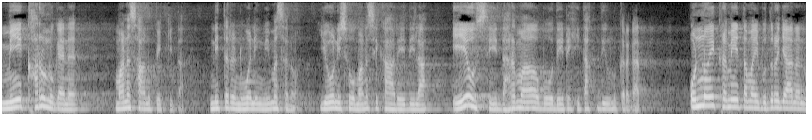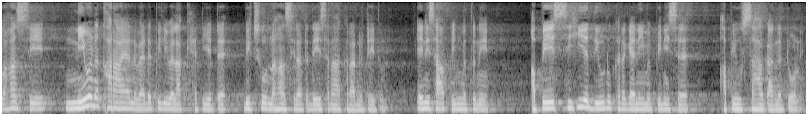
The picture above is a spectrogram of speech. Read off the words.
මේ කරුණු ගැන මනසානුපෙක්කිතා. නිතර නුවනින් විමසනවා. යෝනිසෝ මනසිකාරයේදිලා ඒ ඔස්සේ ධර්මාවබෝධයට හිතක් දියුණු කරගන්න. ඔන්න ඔය ක්‍රමේ තමයි බුදුරජාණන් වහන්සේ නිවන කරායන වැඩපිළිවෙලක් හැටියට භික්‍ෂූන් වහන්සේලට දේශනා කරන්නට යුතුන්. එනිසා පින්වතුනේ අපේ සිහිය දියුණු කර ගැනීම පිණිස අපි උත්සාහ ගන්නට ඕනේ.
